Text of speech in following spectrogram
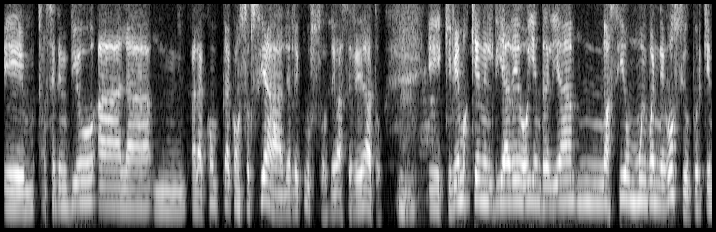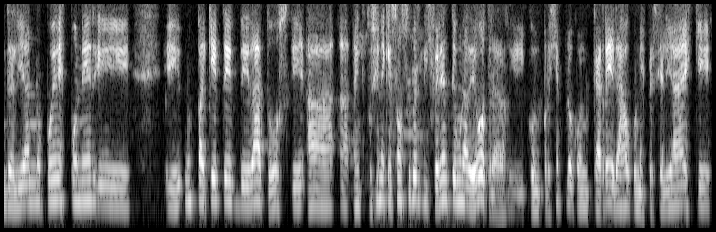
eh, se tendió a la, mm, a la, compra consorciada de recursos, de bases de datos, mm. eh, que vemos que en el día de hoy en realidad no ha sido un muy buen negocio, porque en realidad no puedes poner eh, un paquete de datos a, instituciones que son súper diferentes una de otra, con, por ejemplo, con carreras o con especialidades que,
